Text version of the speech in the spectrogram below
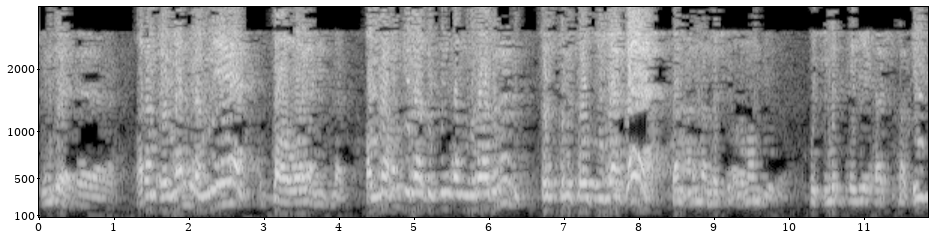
Şimdi e, adam evlenmiyor. Niye? Davaya hizmet. Allah'ın iradesinden muradının söz konusu olduğu yerde ben hanımdan meşgul olamam diyordu. Bu sünnet seviye karşıma değil.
